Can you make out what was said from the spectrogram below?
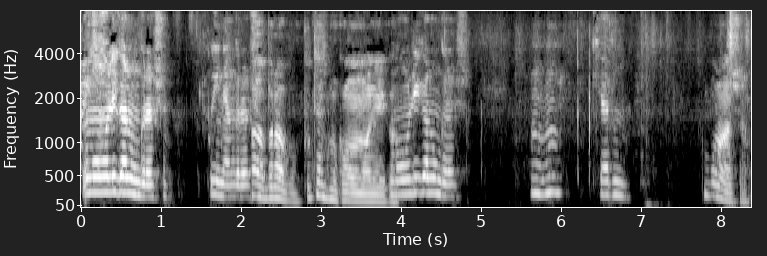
Eu mămăliga nu îngrașă. Pâinea îngrașă. Ah, bravo. Putem să mâncăm o mămăligă. Mămăliga nu îngrașă. Mhm. Chiar nu. Bun așa.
